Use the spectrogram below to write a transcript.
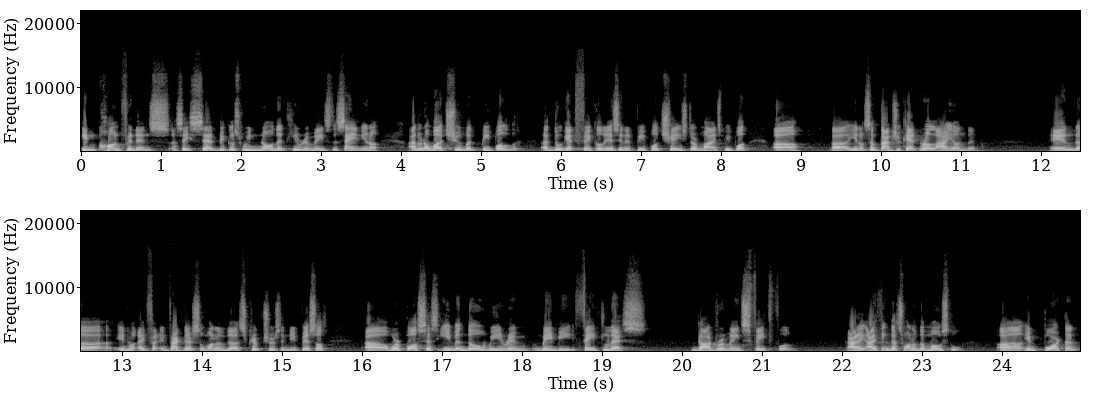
in confidence, as I said, because we know that He remains the same. You know, I don't know about you, but people uh, do get fickle, isn't it? People change their minds. People, uh, uh, you know, sometimes you can't rely on them. And uh, you know, in fact, there's one of the scriptures in the epistles uh, where Paul says, even though we rem- may be faithless, God remains faithful. I, I think that's one of the most uh, important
